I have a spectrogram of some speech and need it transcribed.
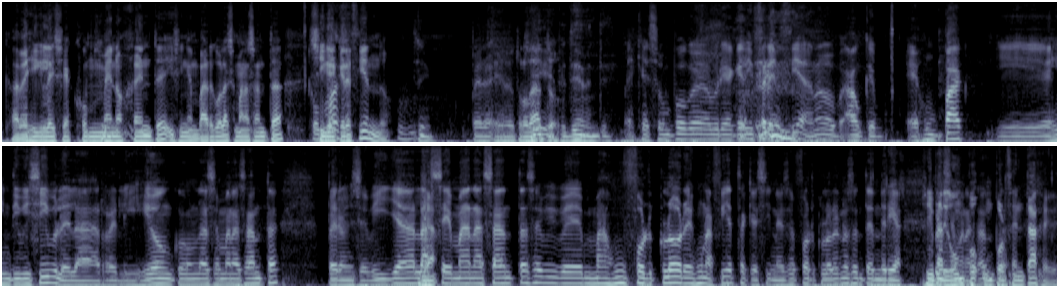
cada vez iglesias con menos gente y sin embargo la Semana Santa sigue creciendo. Sí. Pero es otro dato. efectivamente. Es que eso un poco habría que diferenciar, ¿no? Aunque es un pack y es indivisible la religión con la Semana Santa, pero en Sevilla la Semana Santa se vive más un folclore, es una fiesta, que sin ese folclore no se entendería. Sí, pero un, porcentaje,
